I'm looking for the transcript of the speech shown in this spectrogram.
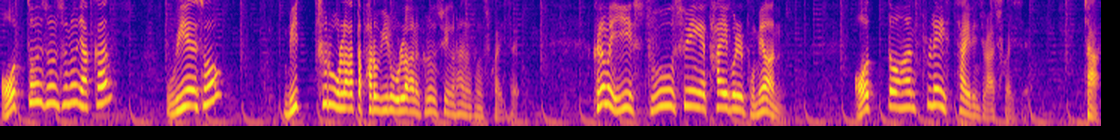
어떤 선수는 약간 위에서 밑으로 올라갔다 바로 위로 올라가는 그런 스윙을 하는 선수가 있어요. 그러면 이 두 스윙의 타입을 보면 어떠한 플레이 스타일인 줄 알 수가 있어요. 자,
